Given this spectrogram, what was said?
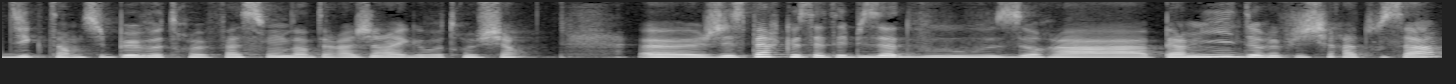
dicte un petit peu votre façon d'interagir avec votre chien. Euh, j'espère que cet épisode vous aura permis de réfléchir à tout ça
